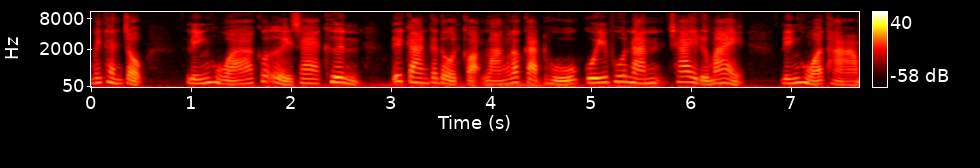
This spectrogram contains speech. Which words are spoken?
ไม่ทันจบ หลิงหัวก็เอ่ยแทรกขึ้น ด้วยการกระโดดเกาะหลังแล้วกัดหูกุ้ยผู้นั้นใช่หรือไม่ หลิงหัวถาม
